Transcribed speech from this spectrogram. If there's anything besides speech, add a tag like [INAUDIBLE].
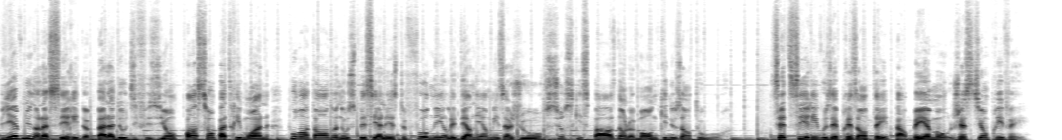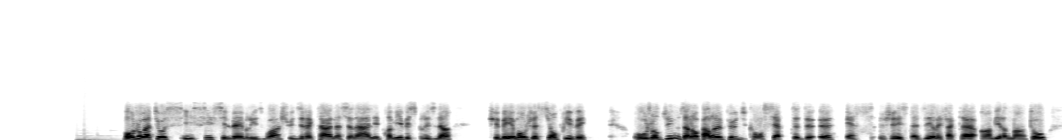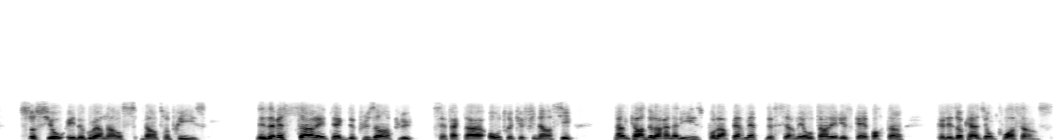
Bienvenue dans la série de balado-diffusion Pensons patrimoine pour entendre nos spécialistes fournir les dernières mises à jour sur ce qui se passe dans le monde qui nous entoure. Cette série vous est présentée par BMO Gestion privée. Bonjour à tous, ici Sylvain Brisebois, je suis directeur national et premier vice-président chez BMO Gestion privée. Aujourd'hui, nous allons parler un peu du concept de ESG, c'est-à-dire les facteurs environnementaux, sociaux et de gouvernance d'entreprise. Les investisseurs intègrent de plus en plus ces facteurs autres que financiers dans le cadre de leur analyse pour leur permettre de cerner autant les risques importants que les occasions de croissance.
